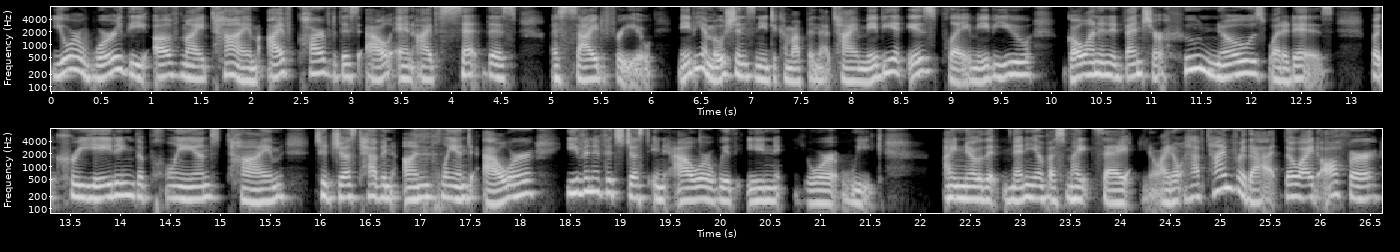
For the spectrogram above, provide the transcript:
You're worthy of my time. I've carved this out and I've set this aside for you. Maybe emotions need to come up in that time. Maybe it is play. Maybe you go on an adventure. Who knows what it is? But creating the planned time to just have an unplanned hour, even if it's just an hour within your week. I know that many of us might say, you know, I don't have time for that, though I'd offer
